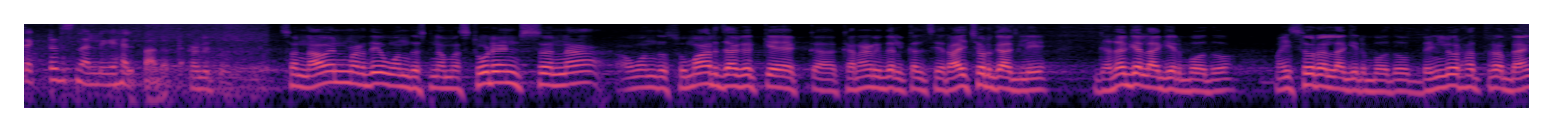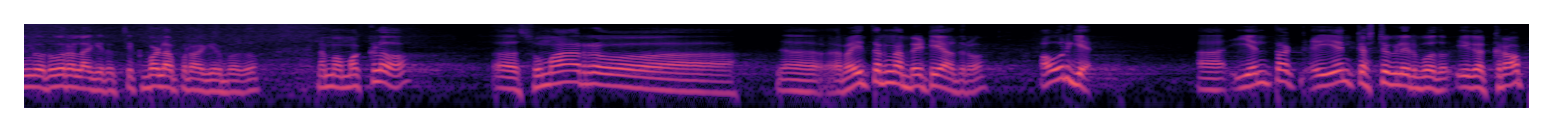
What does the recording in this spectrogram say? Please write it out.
ಸೆಕ್ಟರ್ಸ್ನಲ್ಲಿ ಹೆಲ್ಪ್ ಆಗುತ್ತೆ? ಸೊ ನಾವೇನು ಮಾಡಿದ್ವಿ ಒಂದು ನಮ್ಮ ಸ್ಟೂಡೆಂಟ್ಸನ್ನು ಒಂದು ಸುಮಾರು ಜಾಗಕ್ಕೆ ಕ- ಕರ್ನಾಟಕದಲ್ಲಿ ಕಲಿಸಿ ರಾಯಚೂರಿಗಾಗಲಿ ಗದಗಲ್ಲಾಗಿರ್ಬೋದು ಮೈಸೂರಲ್ಲಾಗಿರ್ಬೋದು ಬೆಂಗಳೂರು ಹತ್ತಿರ ಬ್ಯಾಂಗ್ಳೂರು ರೂರಲ್ಲಾಗಿರ್ಬೋದು ಚಿಕ್ಕಬಳ್ಳಾಪುರ ಆಗಿರ್ಬೋದು ನಮ್ಮ ಮಕ್ಕಳು ಸುಮಾರು ರೈತರನ್ನ ಭೇಟಿಯಾದರು. ಅವ್ರಿಗೆ ಎಂಥ ಏನು ಕಷ್ಟಗಳಿರ್ಬೋದು, ಈಗ ಕ್ರಾಪ್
